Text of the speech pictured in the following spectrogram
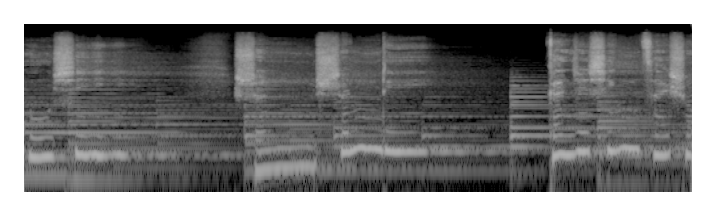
呼吸，深深地感觉心在说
